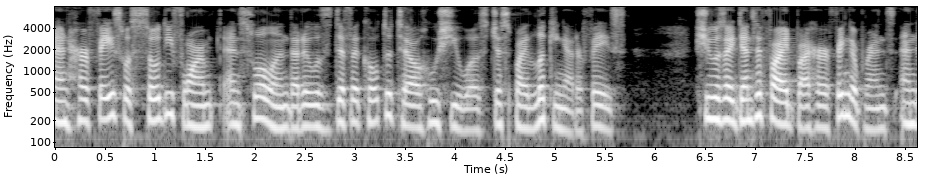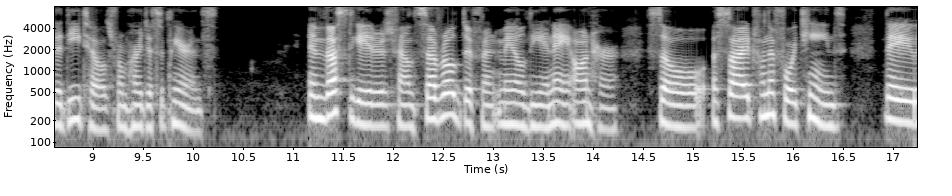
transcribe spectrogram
and her face was so deformed and swollen that it was difficult to tell who she was just by looking at her face. She was identified by her fingerprints and the details from her disappearance. Investigators found several different male DNA on her, so aside from the 14s, they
